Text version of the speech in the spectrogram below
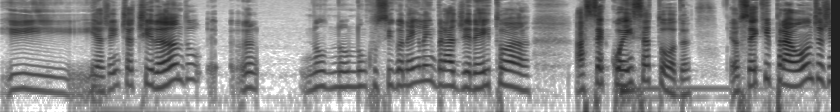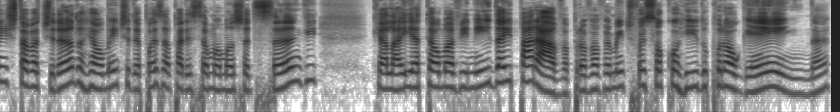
e, e a gente atirando, não, não, não consigo nem lembrar direito a, a sequência toda. Eu sei que para onde a gente estava atirando, realmente depois apareceu uma mancha de sangue, que ela ia até uma avenida e parava. Provavelmente foi socorrido por alguém, né?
